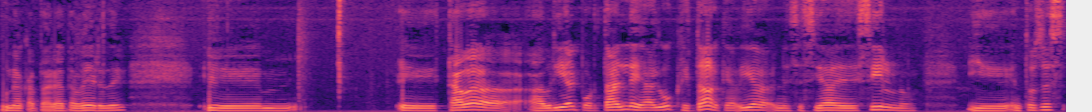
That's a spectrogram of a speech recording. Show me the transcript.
una catarata verde, eh, eh, estaba, abría el portal de algo que está, que había necesidad de decirlo. Y entonces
